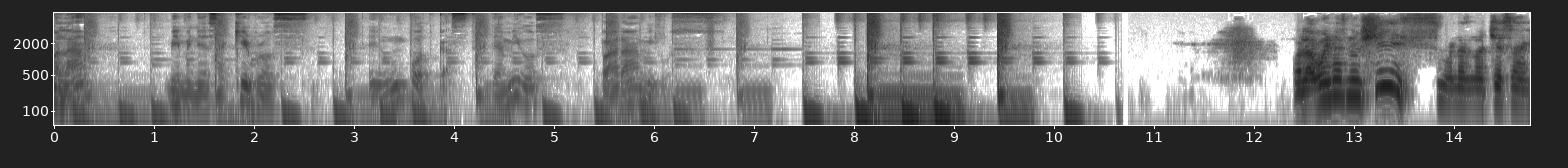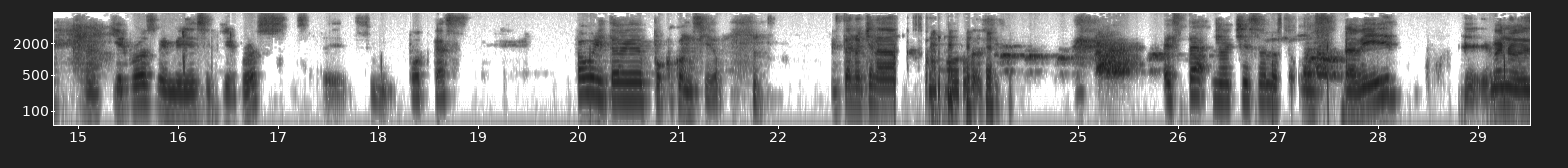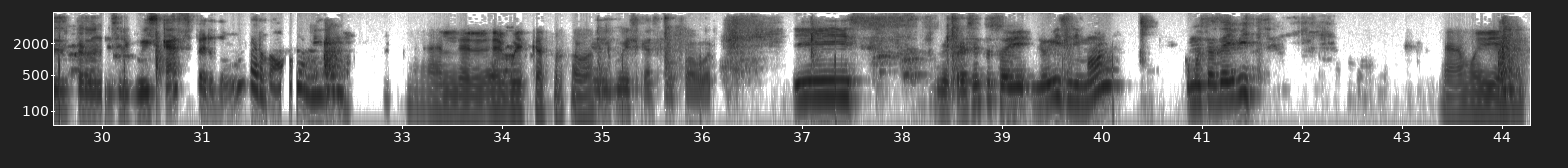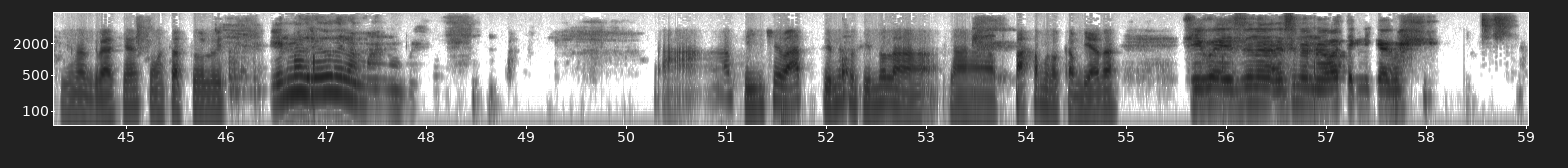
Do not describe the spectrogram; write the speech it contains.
Hola, bienvenidos a Kiros, un podcast de amigos para amigos. Hola, buenas noches. Buenas noches a, a. Bienvenidos a Kirbros. Este es un podcast favorito, eh, poco conocido. Esta noche nada más somos. Esta noche solo somos David. Eh, bueno, es- perdón, es el Whiskas. Perdón, perdón, amigo. El, el, el Whiskas, por favor. El Whiskas, por favor. Y me presento, soy Luis Limón. ¿Cómo estás, David? Ah, muy bien, muchísimas gracias. ¿Cómo estás tú, Luis? Bien madreado de la mano, güey. Ah, pinche vato, tienes haciendo la, la paja monocambiada. Sí, güey, es una, es una nueva técnica, güey.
